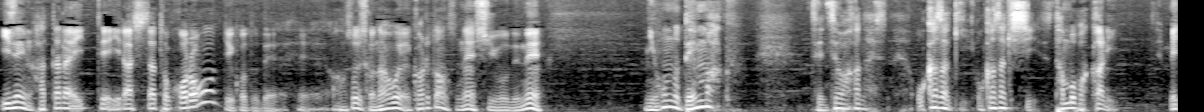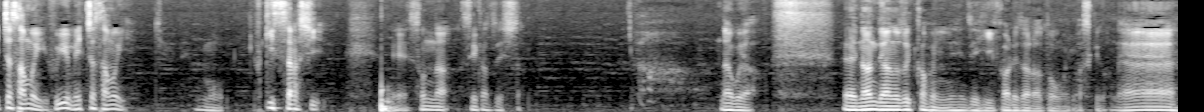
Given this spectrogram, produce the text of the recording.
以前働いていらしたところ？ということで、えーあ、そうですか、名古屋行かれたんですね、塩でね。日本のデンマーク。全然わかんないですね。岡崎、岡崎市、田んぼばっかり。めっちゃ寒い。冬めっちゃ寒い。もう、吹きさらしい。えーそんな生活でした。名古屋。えーなんであの時カフェにね、ぜひ行かれたらと思いますけどね。はい。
